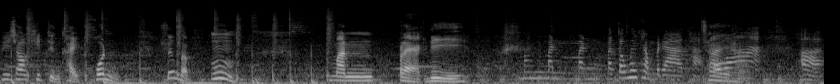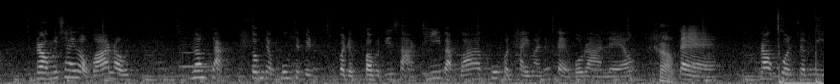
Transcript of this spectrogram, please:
พี่ชอบคิดถึงไข่ข้น ซึ่งแบบอืมมันแปลกดี มันมันมันมันต้อง ไม่ธรรมดาค่ะใช่เพราะว่าฮะ อ่าเราไม่ใช่แบบว่าเรา นอกจากต้มยำกุ้งจะเป็นประวัติศาสตร์ที่แบบว่าผู้คนไทยมาตั้งแต่โบราณแล้ว ครับ แต่เราควรจะมี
